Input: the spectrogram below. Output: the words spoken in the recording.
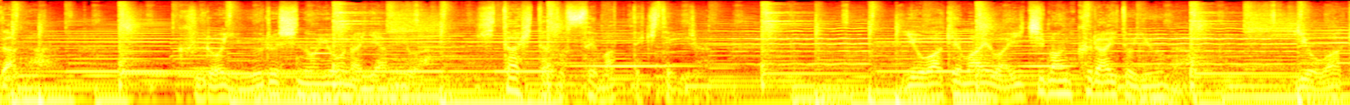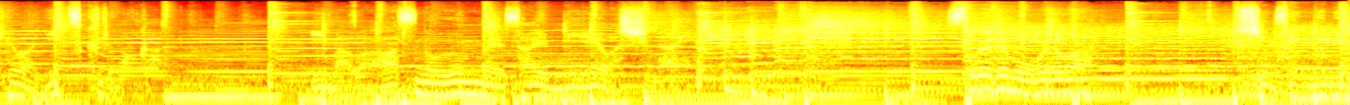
だ。だが黒い漆のような闇はひたひたと迫ってきている。夜明け前は一番暗いというが夜明けはいつ来るのか。今は明日の運命さえ見えはしない。それでも俺は新選組の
